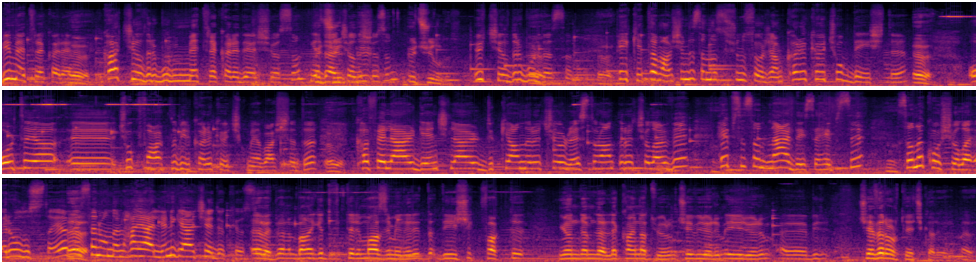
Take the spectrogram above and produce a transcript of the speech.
Bir metrekare. Evet. Kaç yıldır bu bir metrekarede yaşıyorsun ya Üç da yıl- çalışıyorsun? Üç yıldır. 3 yıldır buradasın. evet. Peki tamam şimdi sana şunu soracağım. Karaköy çok değişti. Evet. Ortaya e, çok farklı bir Karaköy çıkmaya başladı. Evet. Kafeler, gençler dükkanlar açıyor, restoranlar açıyorlar ve hepsi sana, neredeyse hepsi sana koşuyorlar Erol Usta'ya ve Evet. sen onların hayallerini gerçeğe döküyorsun. Evet ben bana getirdikleri malzemeleri de- değişik farklı yöntemlerle kaynatıyorum, çeviriyorum, eğiriyorum. Ee, bir çevir ortaya çıkarıyorum. Evet.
